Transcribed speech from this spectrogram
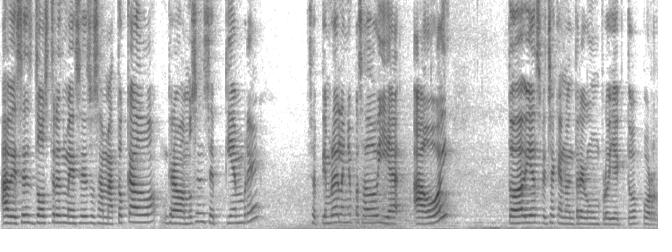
a veces dos, tres meses. O sea, me ha tocado, grabamos en septiembre, septiembre del año pasado y a, a hoy todavía es fecha que no entrego un proyecto por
